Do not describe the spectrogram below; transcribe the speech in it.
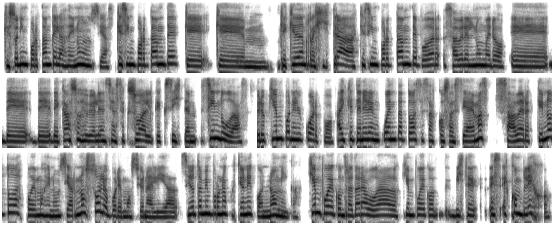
que son importantes las denuncias, que es importante que, que, mm, que queden registradas, que es importante poder saber el número eh, de, de, de casos de violencia sexual que existen, sin dudas, pero ¿quién pone el cuerpo? Hay que tener en cuenta todas esas cosas y además saber que no todas podemos denunciar, no solo por emocionalidad, sino también por una cuestión económica. ¿Quién puede contratar abogados? ¿Quién puede, viste, es, es complejo.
